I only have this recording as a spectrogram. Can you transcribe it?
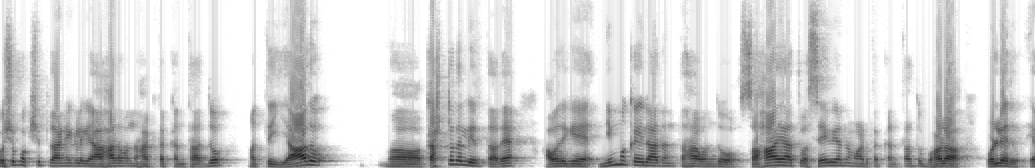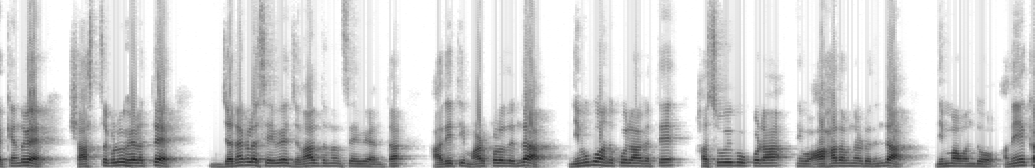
ಪಶು ಪಕ್ಷಿ ಪ್ರಾಣಿಗಳಿಗೆ ಆಹಾರವನ್ನು ಹಾಕ್ತಕ್ಕಂಥದ್ದು ಮತ್ತು ಯಾರು ಆ, ಕಷ್ಟದಲ್ಲಿ ಇರ್ತಾರೆ ಅವರಿಗೆ ನಿಮ್ಮ ಕೈಲಾದಂತಹ ಒಂದು ಸಹಾಯ ಅಥವಾ ಸೇವೆಯನ್ನು ಮಾಡ್ತಕ್ಕಂಥದ್ದು ಬಹಳ ಒಳ್ಳೆಯದು. ಯಾಕೆಂದರೆ ಶಾಸ್ತ್ರಗಳು ಹೇಳುತ್ತೆ ಜನಗಳ ಸೇವೆ ಜನಾರ್ದನ ಸೇವೆ ಅಂತ. ಆ ರೀತಿ ಮಾಡ್ಕೊಳ್ಳೋದ್ರಿಂದ ನಿಮಗೂ ಅನುಕೂಲ ಆಗುತ್ತೆ. ಹಸುವಿಗೂ ಕೂಡ ನೀವು ಆಹಾರವನ್ನು ಇಡೋದ್ರಿಂದ ನಿಮ್ಮ ಒಂದು ಅನೇಕ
